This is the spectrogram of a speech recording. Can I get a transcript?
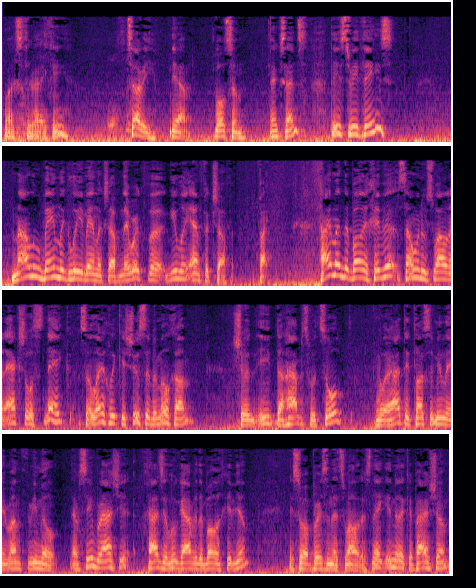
What's tiraiki? Sorry, yeah, balsam. Makes sense. These three things, malu bein legluyi bein lekshafim. They work for gilui and for kshafim. Fine. Haiman the Bali someone who swallowed an actual snake, so Leichli Kishusa B'milcham should eat the habs with salt V'lerati tlasimile and run three mil. I've seen Barashi Chazia look Gaver the Balachivya. He saw a person that swallowed a snake. In like a parsha,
